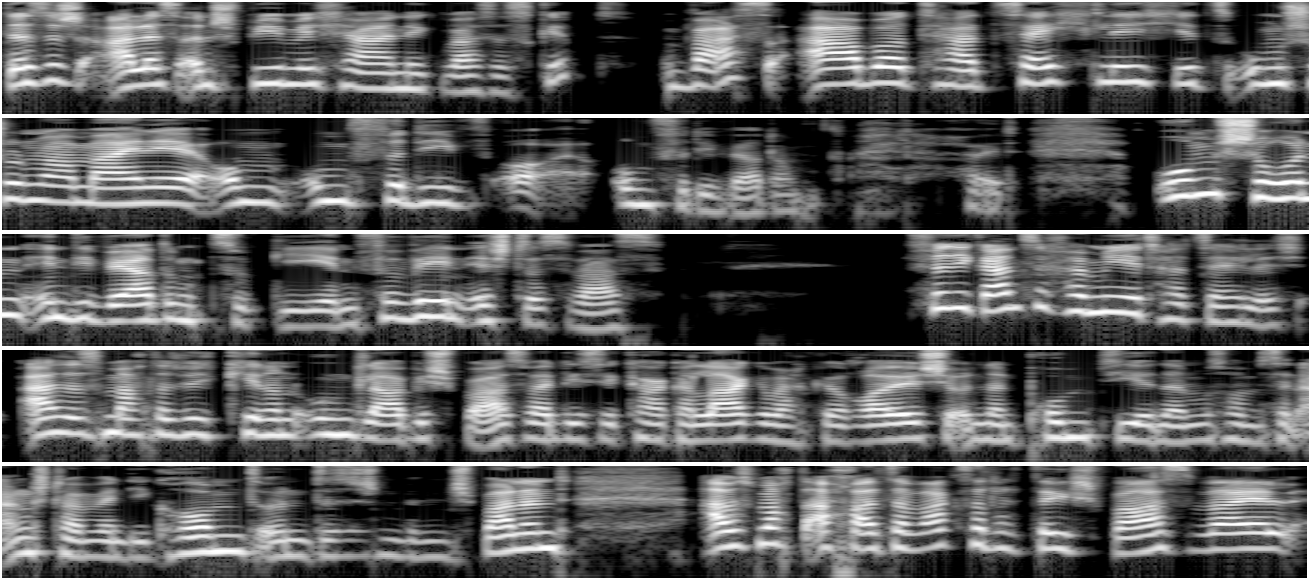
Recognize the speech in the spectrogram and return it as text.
Das ist alles an Spielmechanik, was es gibt. Was aber tatsächlich jetzt um schon mal meine, um, um für die, oh, um für die Wertung, Alter, heute, um schon in die Wertung zu gehen. Für wen ist das was? Für die ganze Familie tatsächlich. Also es macht natürlich Kindern unglaublich Spaß, weil diese Kakerlake macht Geräusche und dann brummt die und dann muss man ein bisschen Angst haben, wenn die kommt und das ist ein bisschen spannend. Aber es macht auch als Erwachsener tatsächlich Spaß, weil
